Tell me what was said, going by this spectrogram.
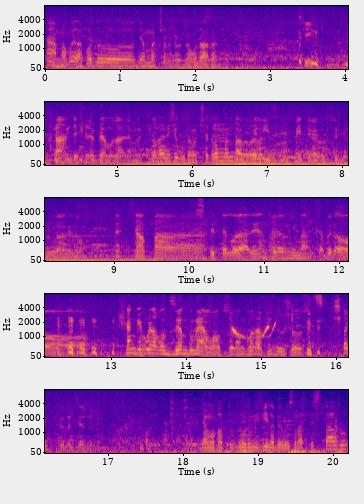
Ah, ma poi la foto di Ammacciolo ce l'abbiamo data? Sì, tante ce ne abbiamo date a Mercedes. Non l'hai ricevuta, non ce l'ho mandato. Bellissimo, smettila con questo cellulare, no? Eh, stiamo a fare. Spettacolare, ancora mi manca, però C'è anche quella con zio Antonello. sono ancora fiducioso. Abbiamo fatto due ore di fila, abbiamo preso l'attestato,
